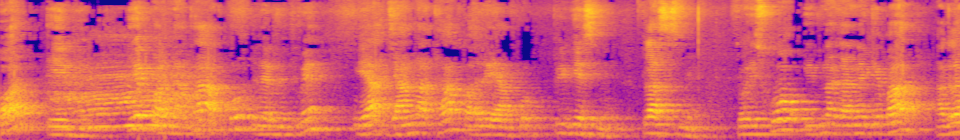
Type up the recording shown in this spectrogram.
और ए बी ये पढ़ना था आपको इलेवेंथ में। या जानना था पहले आपको प्रीवियस में, क्लासेस में। तो इसको इतना जानने के बाद अगला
